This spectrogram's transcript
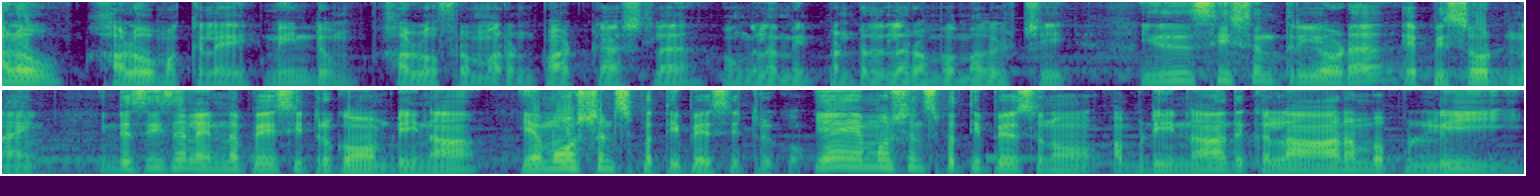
ஹலோ ஹலோ மக்களே. மீண்டும் ஹலோ ஃப்ரம் அருண் பாட்காஸ்ட்டில் உங்களை மீட் பண்ணுறதுல ரொம்ப மகிழ்ச்சி. இது சீசன் த்ரீயோட எபிசோட் நைன் இந்த சீசனில் என்ன பேசிகிட்டு இருக்கோம் அப்படின்னா எமோஷன்ஸ் பற்றி பேசிகிட்டு இருக்கோம். ஏன் எமோஷன்ஸ் பற்றி பேசணும் அப்படின்னா அதுக்கெல்லாம் ஆரம்ப புள்ளி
